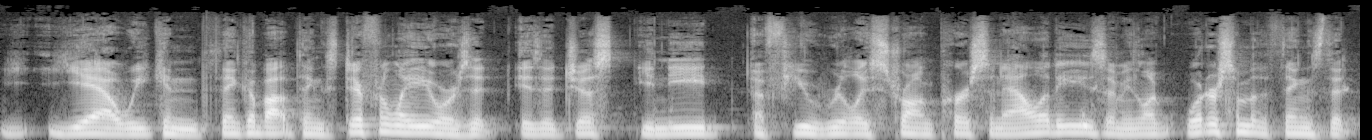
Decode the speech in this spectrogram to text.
yeah, we can think about things differently, or is it is it just you need a few really strong personalities? I mean, like, what are some of the things that?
